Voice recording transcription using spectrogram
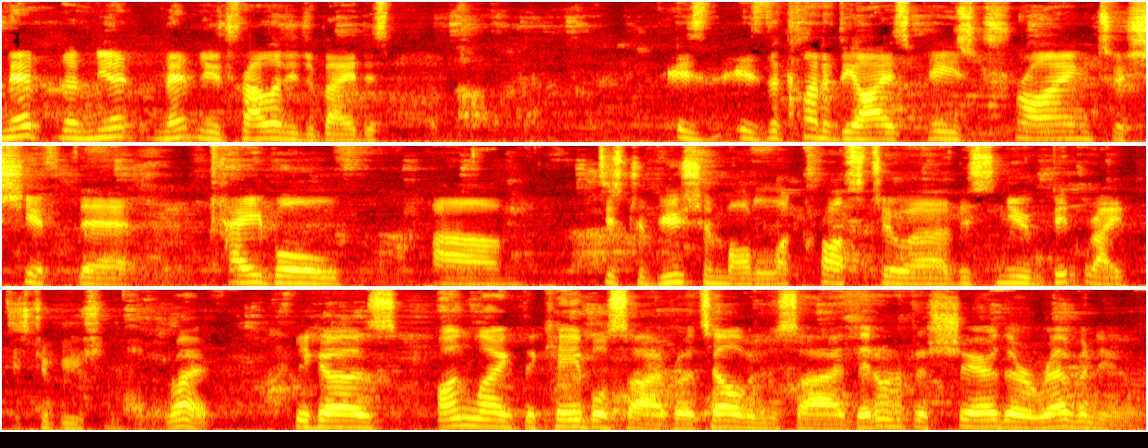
net the net, net neutrality debate is is is the kind of the ISPs trying to shift their cable um, distribution model across to uh, this new bitrate distribution model. Right. Because unlike the cable side or the television side, they don't have to share their revenue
